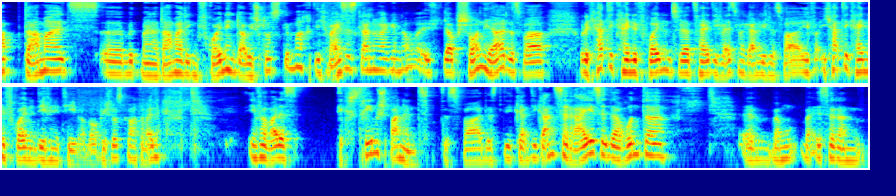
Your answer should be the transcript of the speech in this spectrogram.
hab damals äh, mit meiner damaligen Freundin, glaube ich, Schluss gemacht. Ich weiß es gar nicht mehr genau. Ich glaube schon, ja. Das war, oder ich hatte keine Freundin zu der Zeit. Ich weiß mir gar nicht, wie das war. Ich, ich hatte keine Freundin, definitiv. Aber ob ich Schluss gemacht habe, weiß ich. Jedenfalls war das extrem spannend. Das war das, die, die ganze Reise darunter. Äh, man, man ist ja dann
